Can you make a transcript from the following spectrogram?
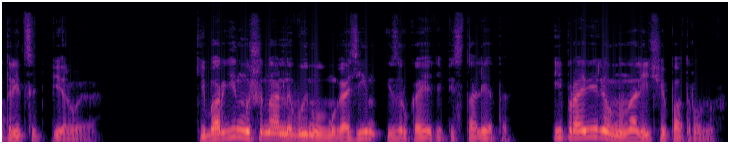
31. Киборгин машинально вынул магазин из рукояти пистолета и проверил на наличие патронов.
